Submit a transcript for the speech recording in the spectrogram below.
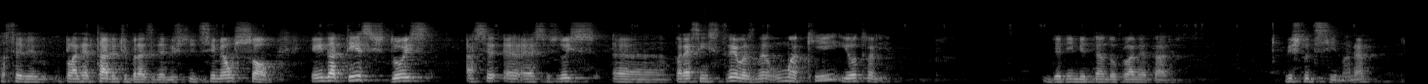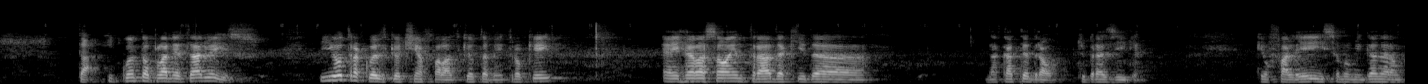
Você vê o planetário de Brasília visto de cima é o Sol. E ainda tem esses dois esses dois uh, parecem estrelas, né? uma aqui e outra ali, delimitando o planetário, visto de cima, né? Tá, enquanto ao planetário é isso. E outra coisa que eu tinha falado, que eu também troquei, é em relação à entrada aqui da, da Catedral de Brasília. Que eu falei, se eu não me engano, eram.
